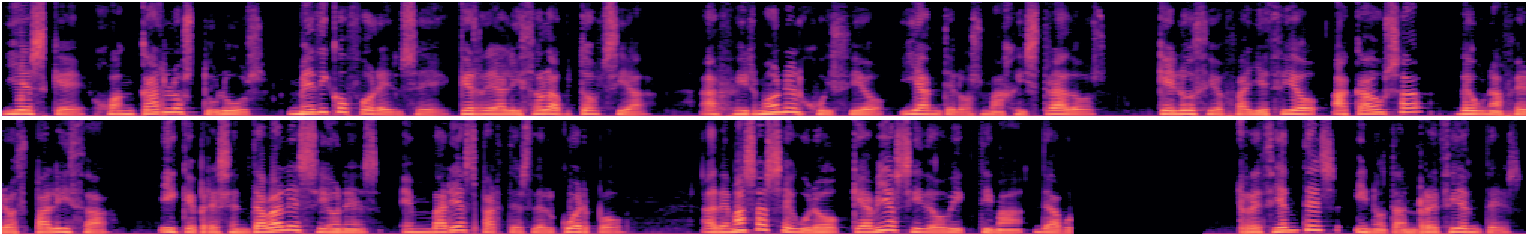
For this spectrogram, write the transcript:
y es que Juan Carlos Toulouse, médico forense que realizó la autopsia, afirmó en el juicio y ante los magistrados que Lucio falleció a causa de una feroz paliza y que presentaba lesiones en varias partes del cuerpo. Además aseguró que había sido víctima de abusos recientes y no tan recientes,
